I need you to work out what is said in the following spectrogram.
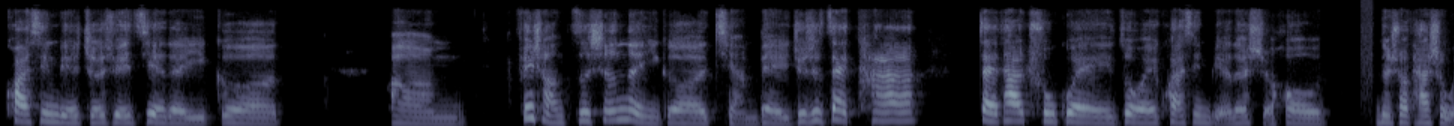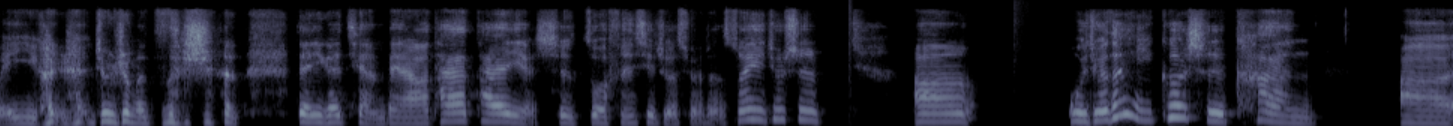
跨性别哲学界的一个嗯非常资深的一个前辈，就是在他在他出柜作为跨性别的时候，那时候他是唯一一个人，就是这么资深的一个前辈。啊，他他也是做分析哲学的，所以就是嗯，我觉得一个是看。啊，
